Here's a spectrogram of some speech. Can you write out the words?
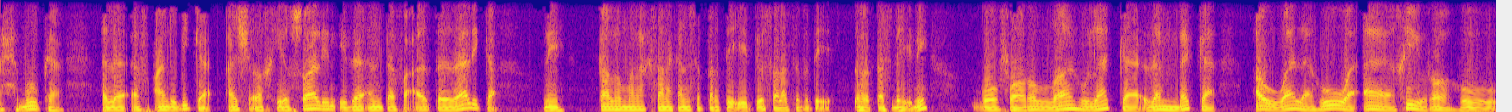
ahbuka ala af'alu bika asyra khisalin idza anta fa'alta dzalika. Nih, kalau melaksanakan seperti itu, salat seperti tasbih ini, ghafarallahu laka dzambaka awwalahu wa akhirahu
